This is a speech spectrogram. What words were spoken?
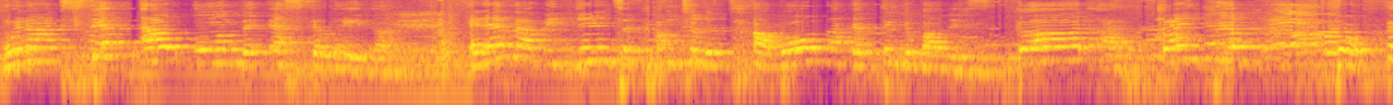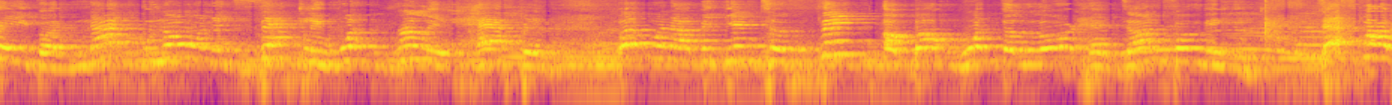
when I stepped out on the escalator, and as I began to come to the top, all I could think about is, God, I thank you for favor. Not knowing exactly what really happened. But when I began to think about what the Lord had done for me, that's why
